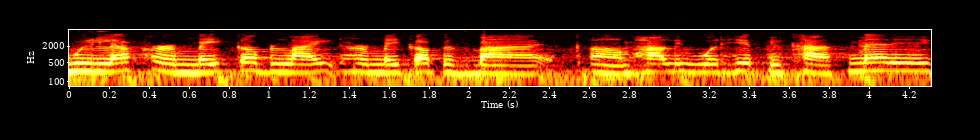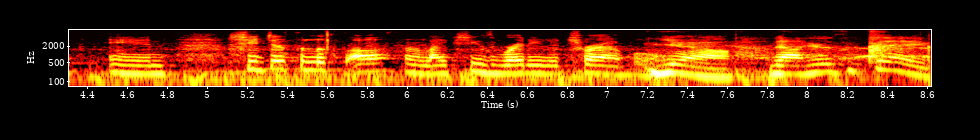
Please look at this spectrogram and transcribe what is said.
we left her makeup light. Her makeup is by um, Hollywood Hippie Cosmetics, and she just looks awesome, like she's ready to travel. Yeah. Now, here's the thing.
